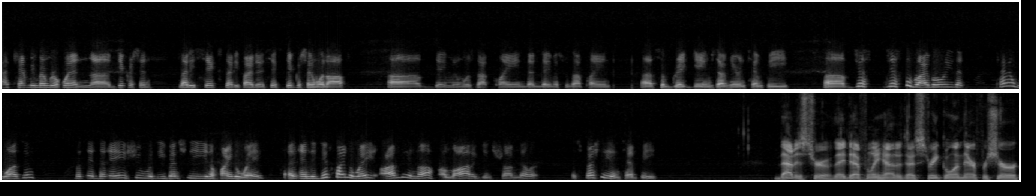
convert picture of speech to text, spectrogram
I can't remember when uh, Dickerson, 96, 95, 96, Dickerson went off. Uh, Damon was not playing. Ben Davis was not playing uh, some great games down here in Tempe. Uh, just just the rivalry that kind of wasn't, but that ASU would eventually you know find a way, and, and they did find a way. Oddly enough, a lot against Sean Miller, especially in Tempe. That is true. They definitely had a, a streak going there for sure.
